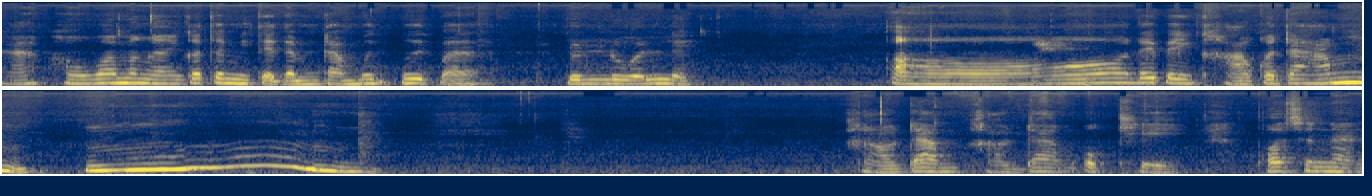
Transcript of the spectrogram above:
นะ เพราะว่าไม่งั้นก็จะมีแต่ดำๆมืดๆมาล้วนๆเลย อ๋อ ได้เป็นขาวกับดำอืม ขาวดำขาวดำโอเค เพราะฉะนั้น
